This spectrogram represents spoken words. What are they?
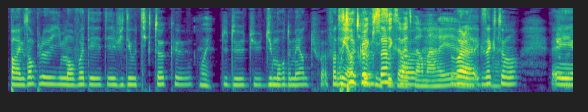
par exemple, il m'envoie des, des vidéos TikTok Ouais. du- d'humour de merde, tu vois. Enfin, des oui, un trucs truc comme qui ça. sait que ça va te faire marrer. Voilà, exactement. Et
